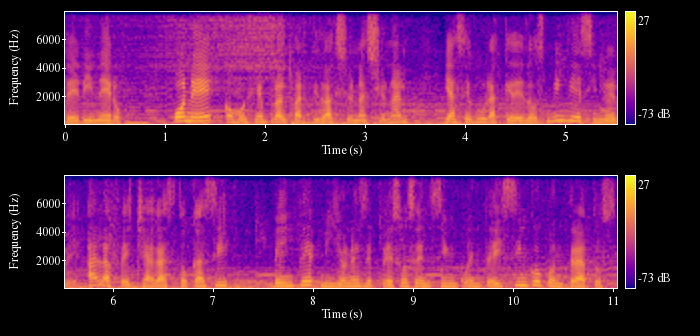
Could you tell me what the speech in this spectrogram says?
de dinero. Pone como ejemplo al Partido Acción Nacional y asegura que de 2019 a la fecha gastó casi 20 millones de pesos en 55 contratos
